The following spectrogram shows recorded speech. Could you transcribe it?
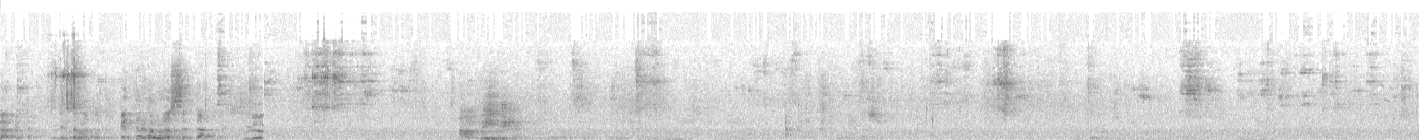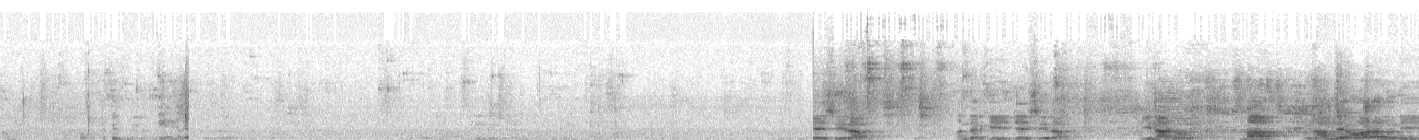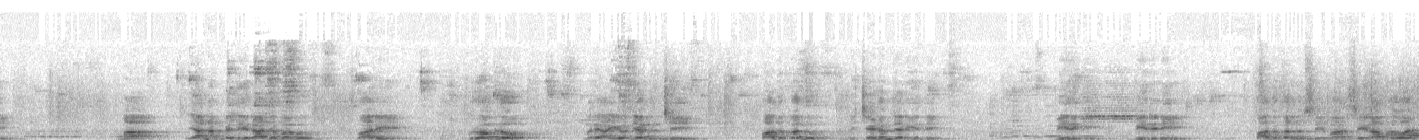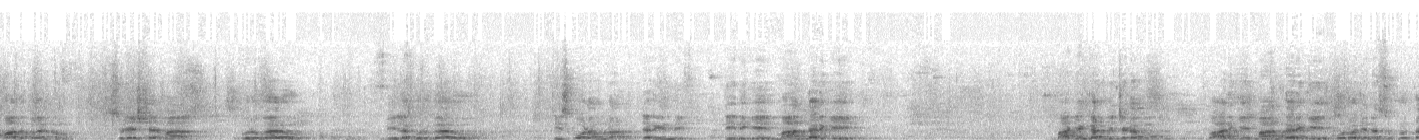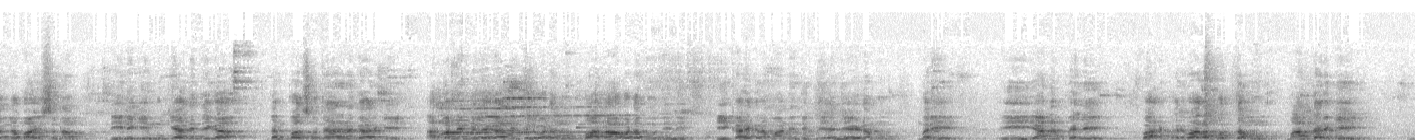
రా బిడ్డ పెద్దమ్మతో పెద్దమ్మ కూడా వస్తుందా జై శ్రీరామ్. అందరికీ జై శ్రీరామ్. ఈనాడు మా నామదేవవాడలోని మా యానంపల్లి రాజాబాబు వారి గృహంలో మరి అయోధ్య నుంచి పాదుకలు విచ్చేయడం జరిగింది. వీరికి వీరిని పాదుకలను శ్రీమ శ్రీరాముల వారి పాదుకలను సురేష్ శర్మ గురుగారు వీళ్ళ గురుగారు తీసుకోవడం జరిగింది. దీనికి మా అందరికీ భాగ్యం కల్పించడము వారికి మా అందరికీ పూర్వజన సుకృతంగా భావిస్తున్నాం. దీనికి ముఖ్య అతిథిగా ధన్పాల్ సూర్యనారాయణ గారికి అర్బన్ ఎమ్మెల్యే గారిని పిలవడము వారు రావడము దీన్ని ఈ కార్యక్రమాన్ని దిగ్విజయం చేయడము మరి ఈ యానంపల్లి వారి పరివారం మొత్తము మా అందరికీ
